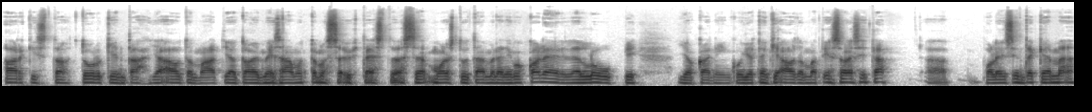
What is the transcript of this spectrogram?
arkisto, tulkinta ja automaatio toimii saamuttomassa yhteistyössä. Muodostuu tämmöinen niin koneellinen luuppi, joka niin kuin jotenkin automatisoi sitä ää, poliisin tekemää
